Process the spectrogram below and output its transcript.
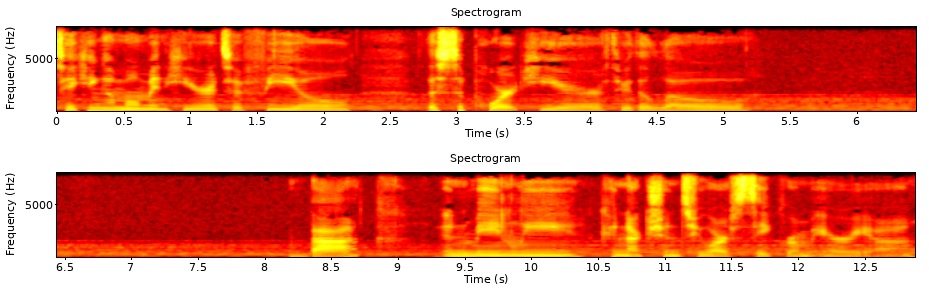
Taking a moment here to feel the support here through the low back and mainly connection to our sacrum area.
